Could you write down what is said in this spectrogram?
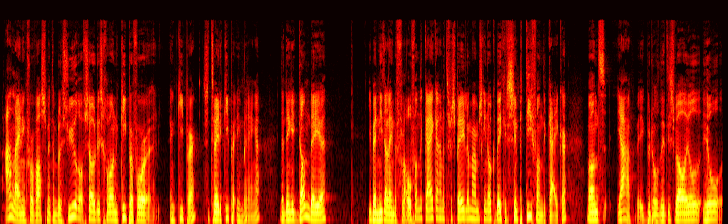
aanleiding voor was met een blessure of zo. Dus gewoon een keeper voor een keeper, zijn tweede keeper inbrengen. Dan denk ik, dan ben je... Je bent niet alleen de flow van de kijker aan het verspelen, maar misschien ook een beetje de sympathie van de kijker. Want ja, ik bedoel, dit is wel heel, heel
